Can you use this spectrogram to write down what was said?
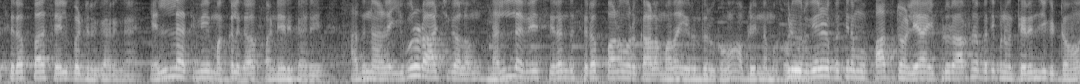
சிறப்பாக செயல்பட்டு இருக்காருங்க எல்லாத்தையுமே மக்களுக்காக பண்ணியிருக்காரு அதனால இவரோட ஆட்சி காலம் நல்லவே சிறந்த சிறப்பான ஒரு காலமாக தான் இருந்திருக்கும் அப்படின்னு நம்ம சொல்லி ஒரு வீரரை பற்றி நம்ம பார்த்துட்டோம் இல்லையா? இப்படி ஒரு அரசரை பற்றி இப்போ நம்ம தெரிஞ்சுக்கிட்டோம்.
